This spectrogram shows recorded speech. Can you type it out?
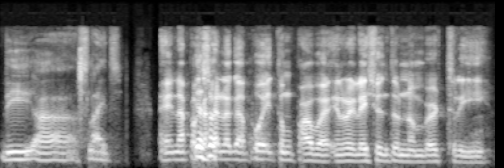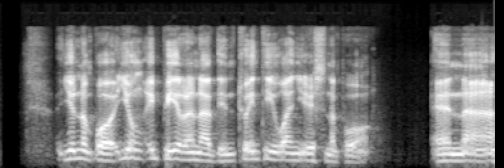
the uh, slides. Eh, napakahalaga po itong power in relation to number three. Yun na po, yung IPIRA natin, 21 years na po. And uh,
